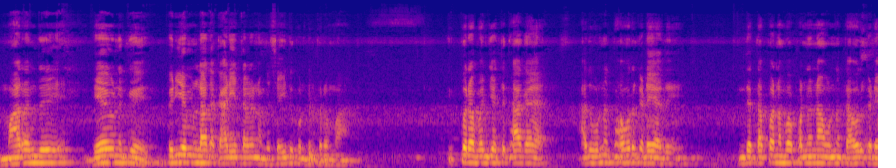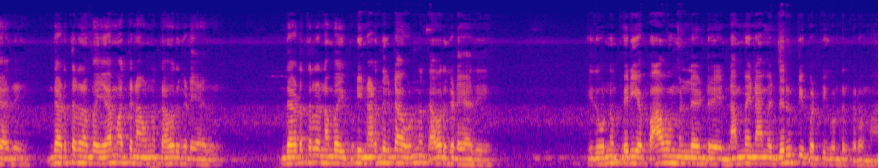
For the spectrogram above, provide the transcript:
மறந்து தேவனுக்கு பிரியமில்லாத காரியத்தெல்லாம் நம்ம செய்து கொண்டிருக்கிறோமா? இப்பிரபஞ்சத்துக்காக அது ஒன்றும் தவறு கிடையாது. இந்த தப்பை நம்ம பண்ணுனா ஒன்றும் தவறு கிடையாது. இந்த இடத்துல நம்ம ஏமாத்தினா ஒன்றும் தவறு கிடையாது. இந்த இடத்துல நம்ம இப்படி நடந்துக்கிட்டால் ஒன்றும் தவறு கிடையாது. இது ஒன்றும் பெரிய பாவம் இல்லை என்று நம்மை நாம் திருப்திப்படுத்தி கொண்டிருக்கிறோமா?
